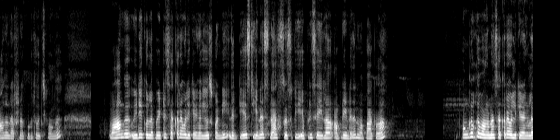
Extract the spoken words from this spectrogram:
ஆல் ஆப்ஷனை கொடுத்து வச்சுக்கோங்க. வாங்க வீடியோக்குள்ளே போயிட்டு சக்கரை வலிக்கிழங்க யூஸ் பண்ணி இந்த டேஸ்டியான ஸ்நாக்ஸ் ரெசிபி எப்படி செய்யலாம் அப்படின்றத நம்ம பார்க்கலாம். பொங்கலுக்கு வாங்கின சக்கரை வள்ளி கிழங்குல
